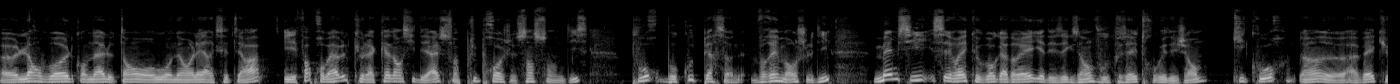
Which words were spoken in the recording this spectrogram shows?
euh, l'envol qu'on a, le temps où on est en l'air, etc. Il est fort probable que la cadence idéale soit plus proche de 170 pour beaucoup de personnes. Vraiment, je le dis. Même si c'est vrai que vous regarderez, il y a des exemples, vous, vous allez trouver des gens qui courent hein, euh, avec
